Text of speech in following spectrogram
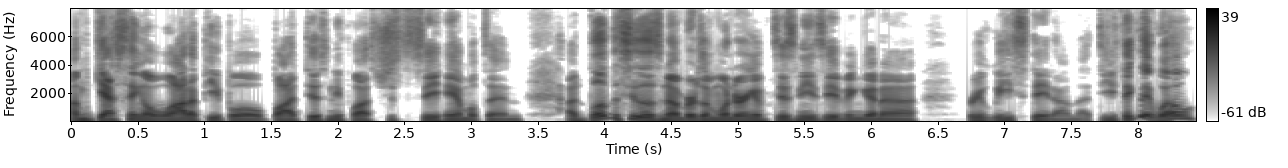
I'm guessing a lot of people bought Disney Plus just to see Hamilton. I'd love to see those numbers. I'm wondering if Disney's even gonna release date on that. Do you think they will?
